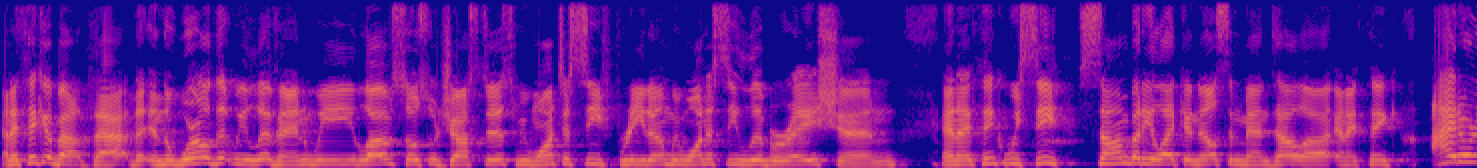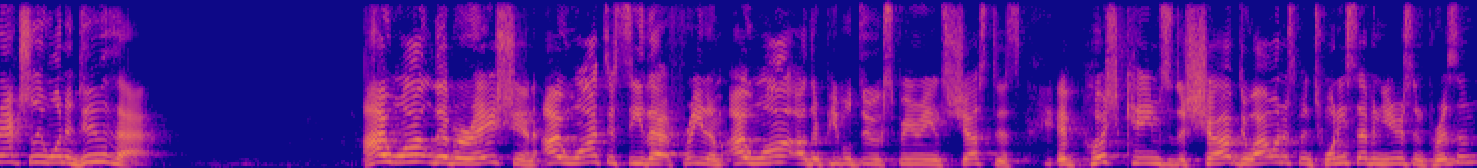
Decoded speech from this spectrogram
And I think about that, that in the world that we live in, we love social justice, we want to see freedom, we want to see liberation. And I think we see somebody like a Nelson Mandela, and I think, I don't actually want to do that. I want liberation. I want to see that freedom. I want other people to experience justice. If push came to shove, do I want to spend 27 years in prison?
